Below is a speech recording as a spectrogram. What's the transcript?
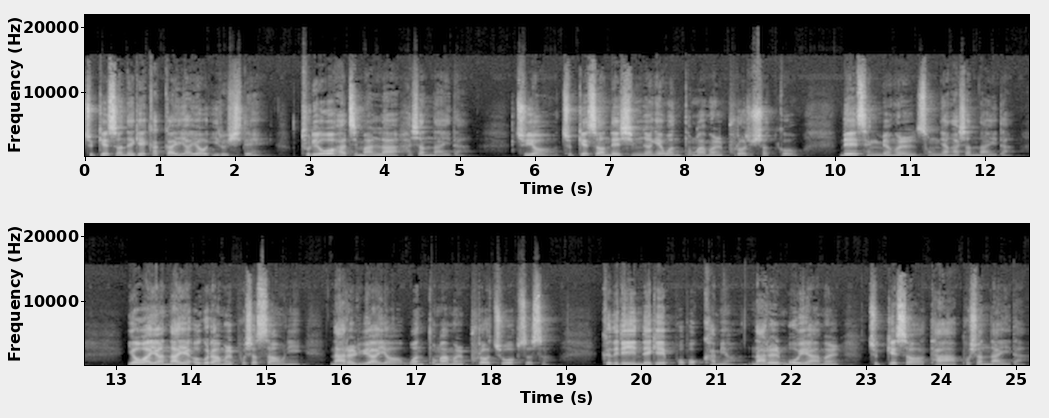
주께서 내게 가까이하여 이르시되 두려워하지 말라 하셨나이다. 주여 주께서 내 심령의 원통함을 풀어 주셨고 내 생명을 속량하셨나이다. 여호와여 나의 억울함을 보셨사오니 나를 위하여 원통함을 풀어 주옵소서. 그들이 내게 보복하며 나를 모해함을 주께서 다 보셨나이다.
